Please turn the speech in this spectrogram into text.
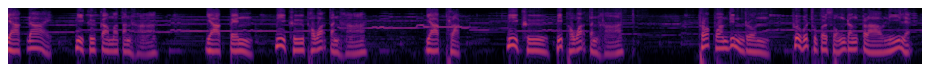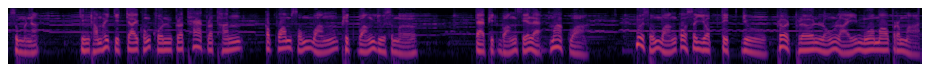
อยากได้นี่คือกามตัณหา อยากเป็นนี่คือภวะตัณหา อยากผลัก นี่คือวิภวะตัณหา เพราะความดิ้นรนเพื่อวัตถุประสงค์ดังกล่าวนี้แหละสุมาณะจึงทำให้จิตใจของคนกระแทกกระทันกับความสมหวังผิดหวังอยู่เสมอ แต่ผิดหวังเสียแหละมากกว่า เมื่อสมหวังก็สยบติดอยู่ เพลิดเพลินหลงไหลมัวเมาประมาท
